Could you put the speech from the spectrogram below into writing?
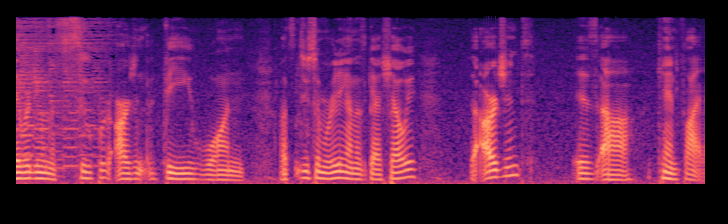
Today we're doing the Super Argent V1. Let's do some reading on this guy, shall we? The Argent is uh can fly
